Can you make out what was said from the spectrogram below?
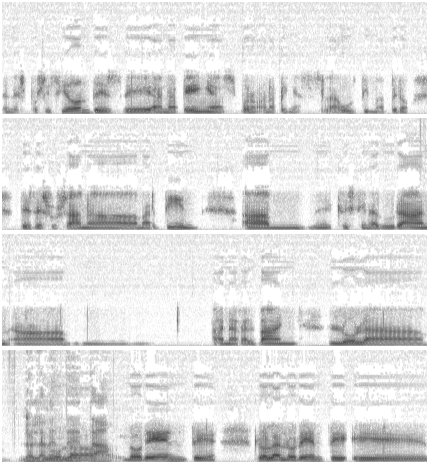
en la exposición desde Ana Peñas, bueno, Ana Peñas es la última, pero desde Susana Martín, a eh, Cristina Durán, a mm, Ana Galván, Lola, Lola Vendetta. Lorente, Lola Lorente eh,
